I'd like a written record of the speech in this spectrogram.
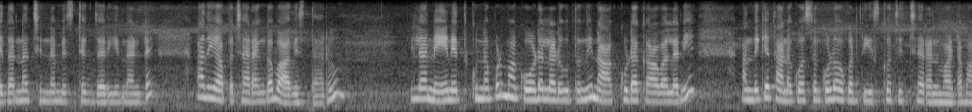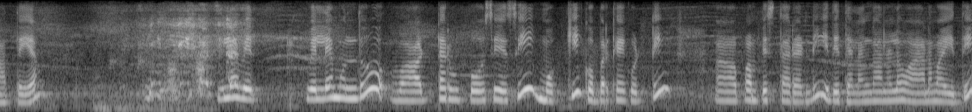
ఏదన్నా చిన్న మిస్టేక్ జరిగిందంటే అది అపచారంగా భావిస్తారు. ఇలా నేను ఎత్తుకున్నప్పుడు మా కోడలు అడుగుతుంది నాకు కూడా కావాలని. అందుకే తన కోసం కూడా ఒకటి తీసుకొచ్చి ఇచ్చారనమాట మా అత్తయ్య. ఇలా వె వెళ్ళే ముందు వాటర్ పోసేసి మొక్కి కొబ్బరికాయ కొట్టి పంపిస్తారండి. ఇది తెలంగాణలో ఆనవాయితీ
